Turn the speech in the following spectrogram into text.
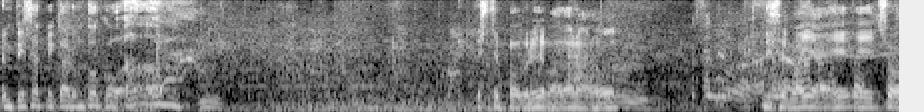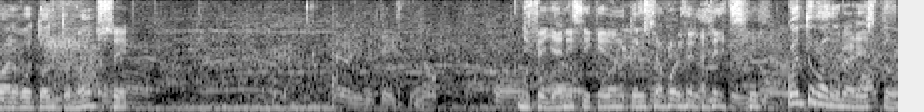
Empieza a picar un poco. ¡Ah! Este pobre le va a dar algo. Dice, vaya, he he hecho algo tonto, ¿no? Sí. Dice, ya ni siquiera noto el sabor de la leche. ¿Cuánto va a durar esto?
